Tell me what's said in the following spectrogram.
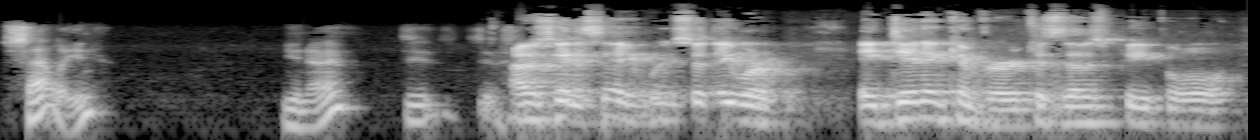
selling you know? I was going to say so they were they didn't convert because those people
